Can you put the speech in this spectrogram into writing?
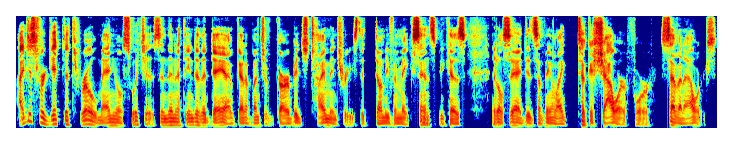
I just forget to throw manual switches. And then at the end of the day, I've got a bunch of garbage time entries that don't even make sense because it'll say I did something like took a shower for seven hours.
